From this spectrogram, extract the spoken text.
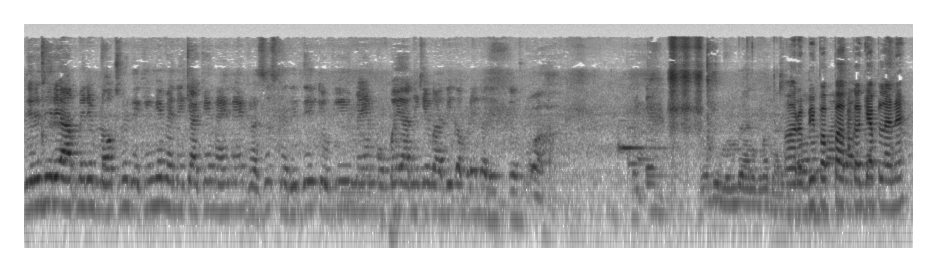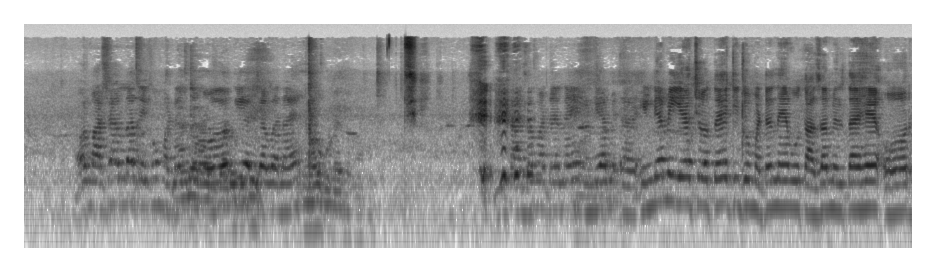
धीरे धीरे आप मेरे ब्लॉग्स में देखेंगे मैंने क्या क्या नए नए ड्रेसेस खरीदे क्योंकि मैं मुंबई आने के बाद ही कपड़े खरीदती हूँ। ठीक है? और अभी पापा आपका क्या प्लान है? और माशाल्लाह देखो मटन तो बहुत ही अच्छा बना है। ताज़ा मटन है। इंडिया में इंडिया में ये अच्छा होता है कि जो मटन है वो ताज़ा मिलता है और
